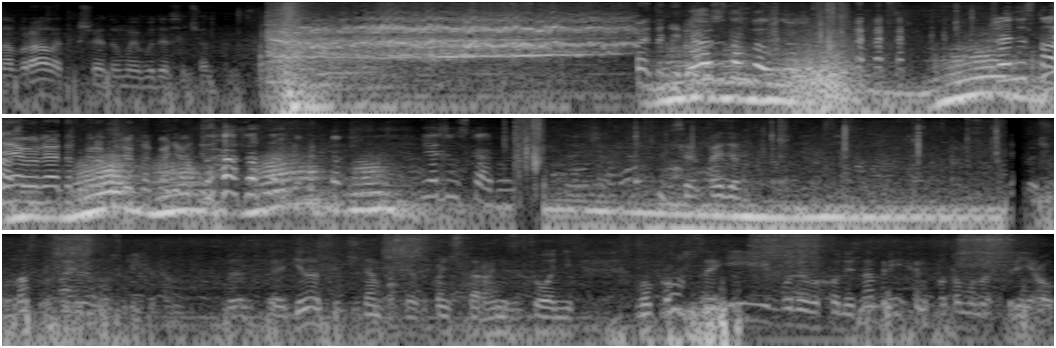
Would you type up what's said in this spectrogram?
набрали, так що я думаю, буде все чітко. Я вже там був, мені вже. Вже не страшно. Ні, вже тепер абсолютно понятно. Їдемо з кайфом. Все, пойдет. Короче, у нас по таймингу скільки там? Без 11 ждемо, поки закінчаться організаційні вопроси і буде виходити на брифінг, потім у нас тренування.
